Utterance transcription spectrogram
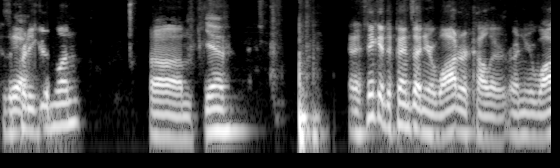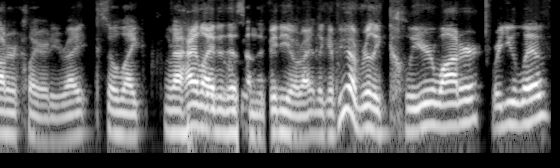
is a yeah. pretty good one. Um, yeah, and I think it depends on your water watercolor on your water clarity, right? So like when I highlighted this on the video, right? Like if you have really clear water where you live,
